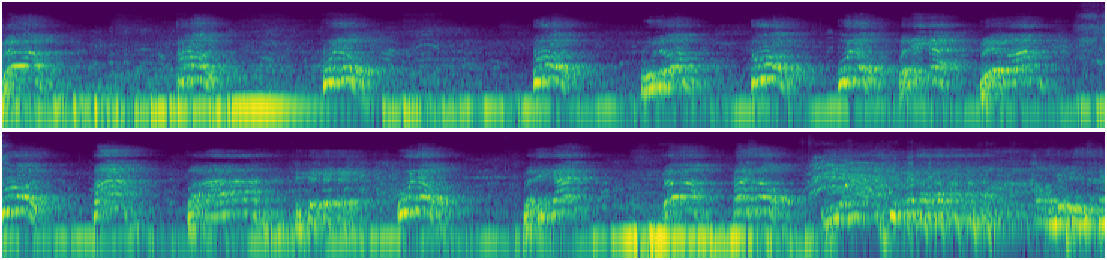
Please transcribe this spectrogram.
Bawang. Tuhod. Ulo. Tuhod. Ulo. Tuhod. Ulo. Balikan. Bewang. Tuhod. Paa. Paa. Ulo. Balikan. Bewang. Paso. Yeah. Ang bilis na.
